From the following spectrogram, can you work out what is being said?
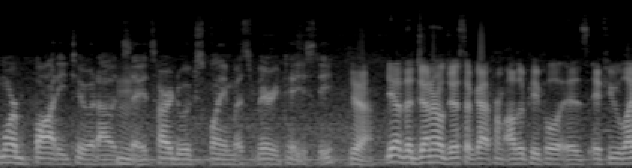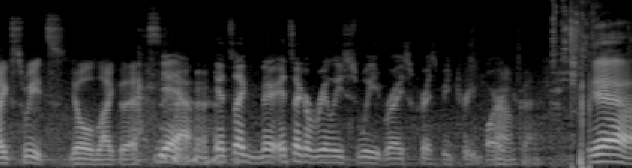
More body to it, I would say. Mm. It's hard to explain, but it's very tasty. Yeah. Yeah, the general gist I've got from other people is if you like sweets, you'll like this. Yeah, it's like very, it's like a really sweet Rice Krispie treat oh, bar. Oh, okay. yeah.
